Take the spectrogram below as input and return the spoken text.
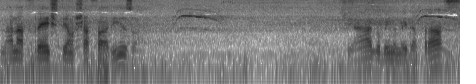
Lá na frente tem um chafariz, ó, de água bem no meio da praça.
